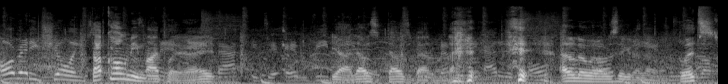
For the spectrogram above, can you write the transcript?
already showing. Stop calling me my player, alright? Back into MVP Yeah, that was that was a bad one. I don't know what I was thinking on that one. Blitz?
